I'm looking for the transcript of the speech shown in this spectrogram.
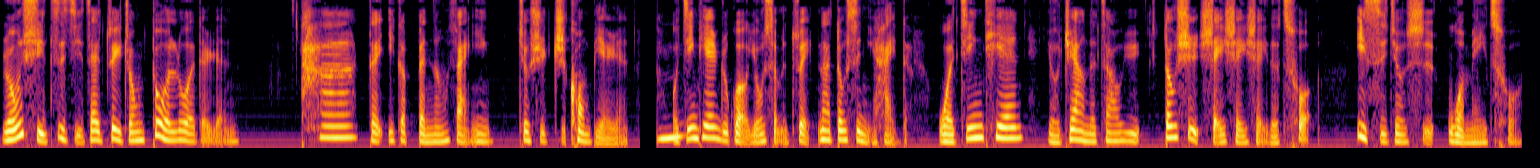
容许自己在最终堕落的人，他的一个本能反应就是指控别人。我今天如果有什么罪，那都是你害的。我今天有这样的遭遇，都是谁谁谁的错。意思就是我没错，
